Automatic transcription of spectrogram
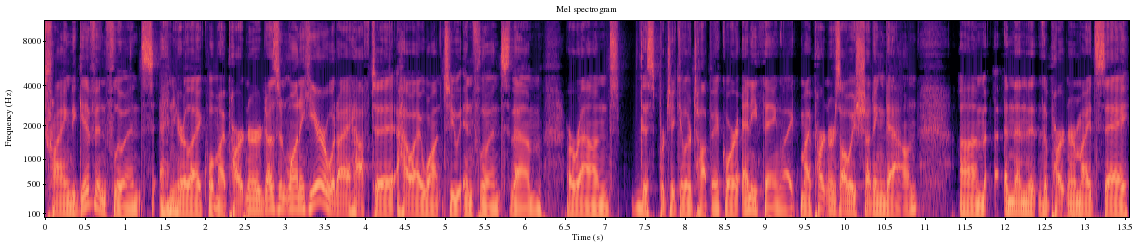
trying to give influence and you're like, well, my partner doesn't want to hear what I have to, how I want to influence them around this particular topic or anything. Like my partner's always shutting down. Um, and then the, the, partner might say,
